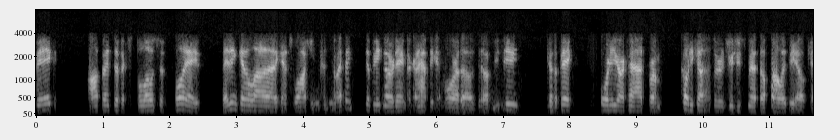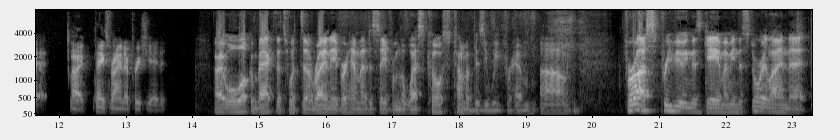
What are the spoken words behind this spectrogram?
big offensive explosive plays they didn't get a lot of that against Washington. So I think to beat Notre Dame, they're going to have to get more of those. So if you see you know, the big 40 yard pass from Cody Kessler and Juju Smith, they'll probably be okay. All right. Thanks, Ryan. I appreciate it. All right, well, welcome back. That's what uh, Ryan Abraham had to say from the West Coast. Kind of a busy week for him. Um, for us, previewing this game, I mean, the storyline that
